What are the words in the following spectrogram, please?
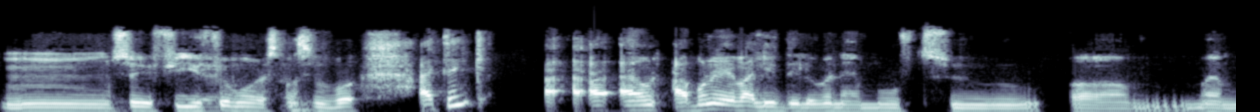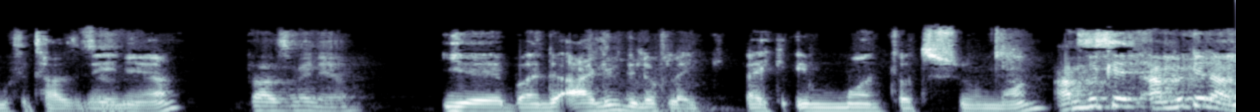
Mm, so you feel, you feel more responsible. I think I, I, I've only ever lived alone when I moved to um when I moved to Tasmania. Tasmania. Yeah, but I lived alone for like like a month or two months. I'm looking. I'm looking at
